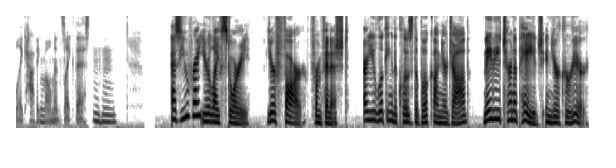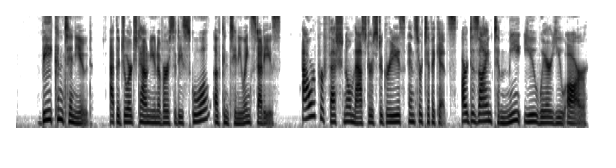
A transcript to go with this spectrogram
like having moments like this. Mm-hmm. As you write your life story, you're far from finished. Are you looking to close the book on your job? Maybe turn a page in your career? Be continued at the Georgetown University School of Continuing Studies. Our professional master's degrees and certificates are designed to meet you where you are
